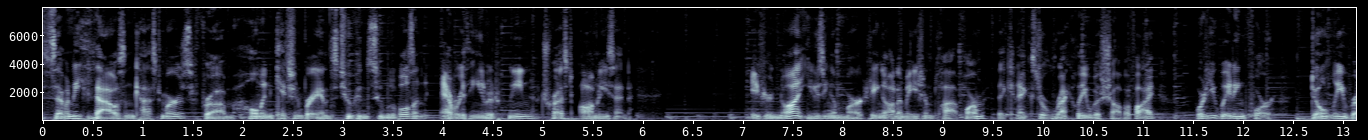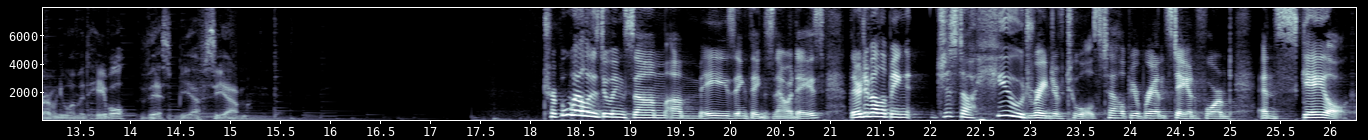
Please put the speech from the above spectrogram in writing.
70,000 customers, from home and kitchen brands to consumables and everything in between, trust OmniSend. If you're not using a marketing automation platform that connects directly with Shopify, what are you waiting for? Don't leave revenue on the table this BFCM. Triple Whale is doing some amazing things nowadays. They're developing just a huge range of tools to help your brand stay informed and scale.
